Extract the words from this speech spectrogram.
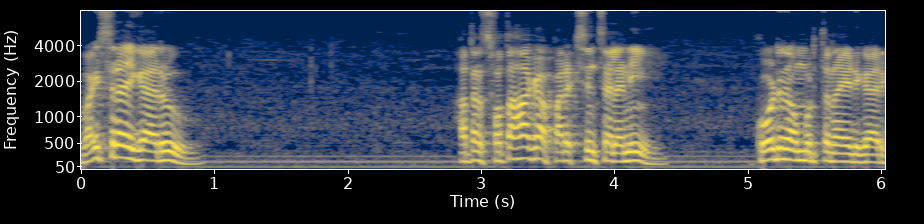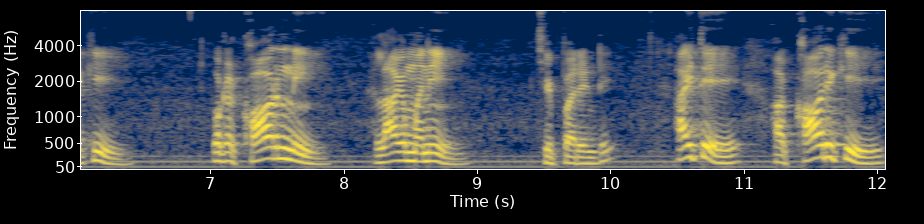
వైస్రాయ్ గారు అతను స్వతహాగా పరీక్షించాలని కోడి నాయుడు గారికి ఒక కారుని లాగమని చెప్పారండి. అయితే ఆ కారుకి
